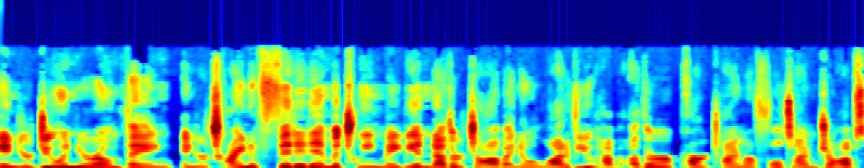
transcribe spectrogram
and you're doing your own thing and you're trying to fit it in between maybe another job. I know a lot of you have other part time or full time jobs.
